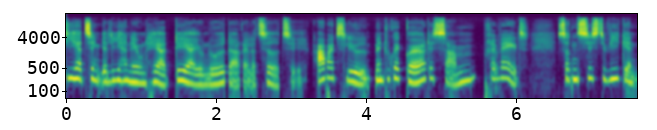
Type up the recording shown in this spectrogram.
de her ting, jeg lige har nævnt her, det er jo noget, der er relateret til arbejdslivet, men du kan gøre det samme privat. Så den sidste weekend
